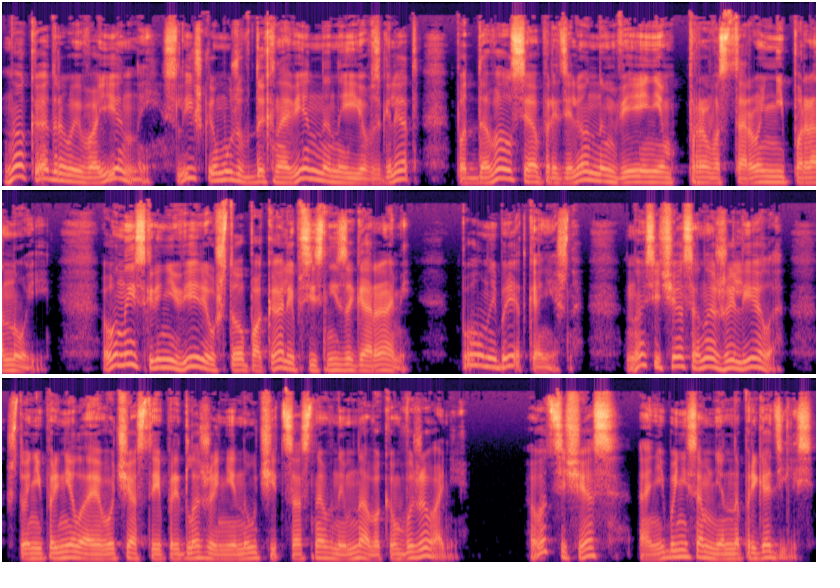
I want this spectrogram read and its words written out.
но кадровый военный, слишком уж вдохновенно, на ее взгляд, поддавался определенным веяниям правосторонней паранойи. Он искренне верил, что апокалипсис не за горами. Полный бред, конечно. Но сейчас она жалела, что не приняла его частые предложения научиться основным навыкам выживания. Вот сейчас они бы, несомненно, пригодились.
